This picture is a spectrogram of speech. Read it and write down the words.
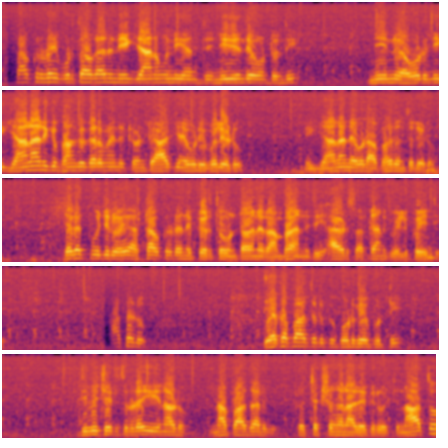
అష్టావక్రుడై పుడతావు కానీ నీ జ్ఞానము నీ అంతే నీదే ఉంటుంది. నేను ఎవడు నీ జ్ఞానానికి భంగకరమైనటువంటి ఆజ్ఞ ఎవడు ఇవ్వలేడు. నీ జ్ఞానాన్ని ఎవడు అపహరించలేడు. జగత్ పూజలు అష్టావకరుడు అనే పేరుతో ఉంటామని రంభ అనేది ఆవిడ స్వర్గానికి వెళ్ళిపోయింది. అతడు ఏకపాత్రుడికి కొడుకే పుట్టి దివ్య చరిత్రుడై ఈనాడు నా పాదాలకు ప్రత్యక్షంగా నా దగ్గర వచ్చి నాతో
